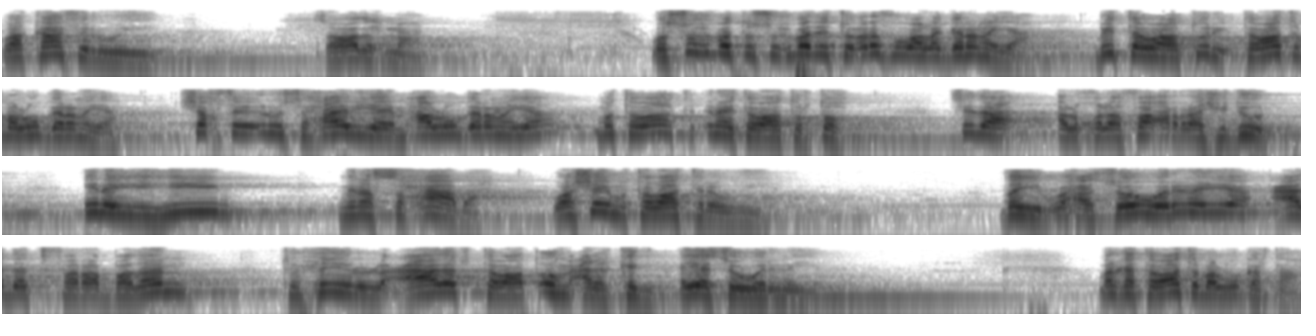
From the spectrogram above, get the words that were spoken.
waa kaafir weeye sawaadix maa wasuxbatu suxbadii tucrafu waa la garanayaa bitawaaturi tawaatur baa lagu garanaya shaksiga inuu saxaabi yahay maxaa lagu garanaya mutawaatir inay tawaaturto sida alkhulafaa alraashiduun inay yihiin min asaxaaba waa shay mutawaatira weeye. Ayib waxaa soo warinaya cadad fara badan tuxiilu lcaadatu tawaatuhum cala alkadib ayaa soo warinaya. Marka tawaatur baa lagu gartaa.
